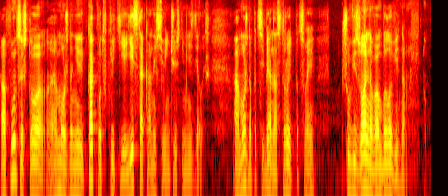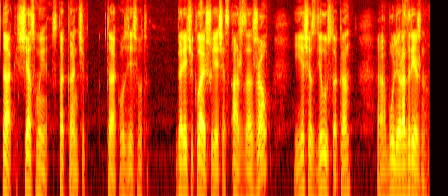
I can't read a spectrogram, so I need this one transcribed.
а, функция, что э, можно не как вот в квике, есть стакан и все, ничего с ним не сделаешь. А можно под себя настроить, под свои, чтобы визуально вам было видно. Так, сейчас мы стаканчик. Так, вот здесь вот горячую клавишу я сейчас аж зажал. И я сейчас сделаю стакан а, более разреженным.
